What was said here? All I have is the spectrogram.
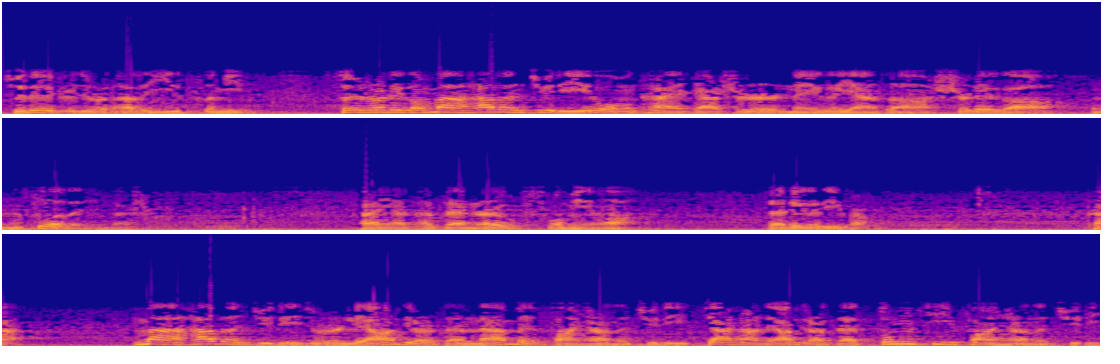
绝对值就是它的一次幂。所以说这个曼哈顿距离，我们看一下是哪个颜色啊？是这个红色的，应该是。看一下它在哪有说明啊？在这个地方，看曼哈顿距离就是两点在南北方向的距离，加上两点在东西方向的距离。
